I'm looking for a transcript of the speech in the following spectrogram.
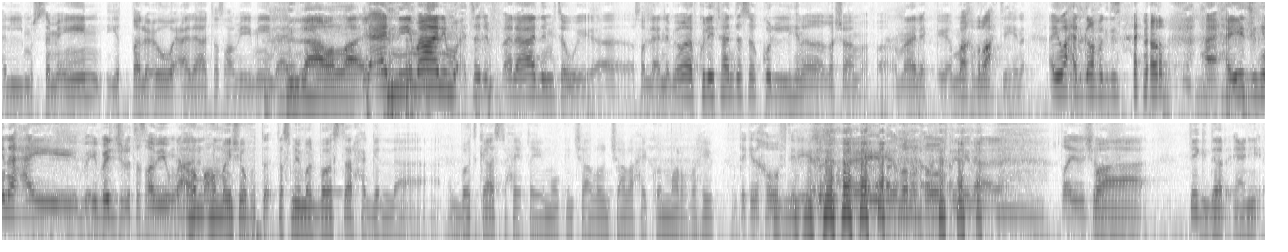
المستمعين يطلعوا على تصاميمي لاني لا والله. لأني ماني محترف. أنا آدمي توي آه، صلي على النبي. وأنا في كلية هندسة وكل اللي هنا غشامة فما عليك. ماخذ راحتي هنا. أي واحد graphic designer حيجي هنا حيبجلوا تصاميمه. لا هم هم يشوفوا تصميم البوستر حق ال- البودكاست وحيقيموك إن شاء الله وإن شاء الله حيكون مرة رهيب. أنت كذا خوفتني. مرة خوفتني لا لا. طيب شوف. فتقدر يعني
